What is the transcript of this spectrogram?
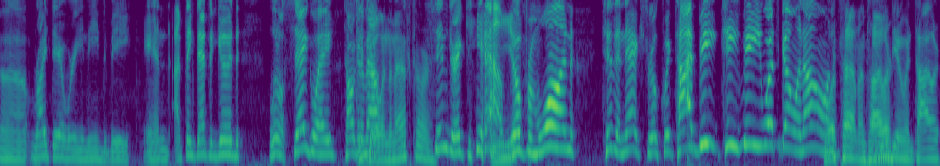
uh, right there where you need to be, and I think that's a good little segue talking to about go in the NASCAR. Cindric, yeah, Yep. go from one to the next real quick. Ty Beat TV, what's going on? What's happening, Tyler? How you doing, Tyler?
